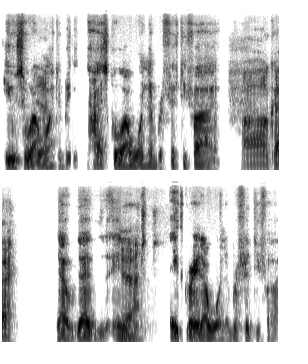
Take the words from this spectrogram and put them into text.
He was who I wanted to be. In high school, I wore number 55. Oh, okay. That, that in yeah. eighth grade, I wore number 55.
